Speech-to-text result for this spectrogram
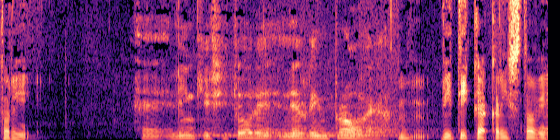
Ktorý e vytýka Kristovi,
